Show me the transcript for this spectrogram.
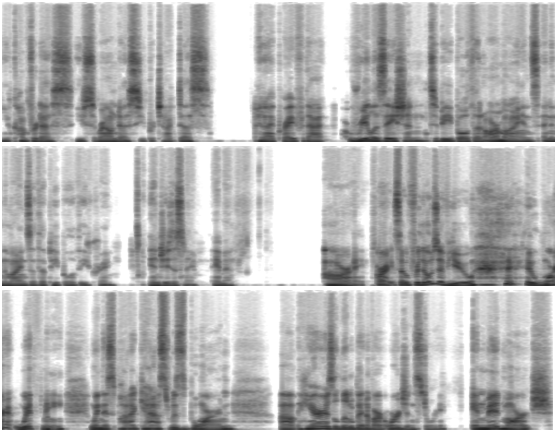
You comfort us, you surround us, you protect us. And I pray for that realization to be both in our minds and in the minds of the people of the Ukraine. In Jesus' name, amen. All right. All right. So, for those of you who weren't with me when this podcast was born, uh, here is a little bit of our origin story. In mid March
